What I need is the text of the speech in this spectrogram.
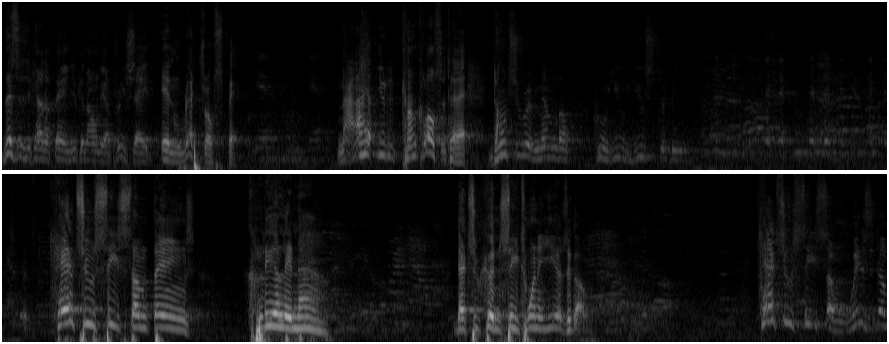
This is the kind of thing you can only appreciate in retrospect. Now, I help you to come closer to that. Don't you remember who you used to be? Can't you see some things clearly now that you couldn't see 20 years ago? Can't you see some wisdom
